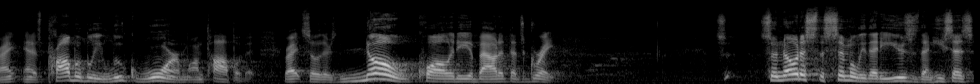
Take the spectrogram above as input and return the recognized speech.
right? And it's probably lukewarm on top of it, right? So there's no quality about it that's great. So, so notice the simile that he uses then. He says,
